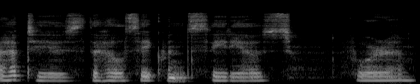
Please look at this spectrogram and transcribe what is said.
I have to use the whole sequence videos for um,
